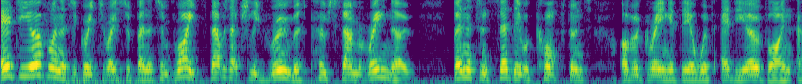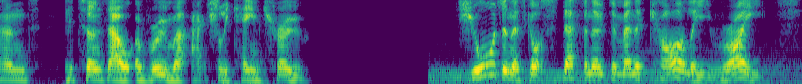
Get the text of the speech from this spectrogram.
Eddie Irvine has agreed to race with Benetton. Right, that was actually rumoured post San Marino. Benetton said they were confident of agreeing a deal with Eddie Irvine, and it turns out a rumour actually came true. Jordan has got Stefano Domenicali, right.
